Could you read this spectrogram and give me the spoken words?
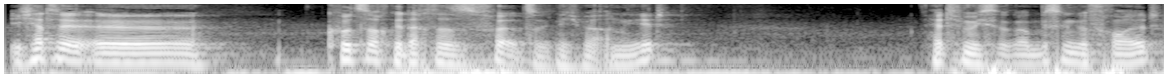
Ich hatte äh, kurz auch gedacht, dass das Feuerzeug nicht mehr angeht. Hätte mich sogar ein bisschen gefreut,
